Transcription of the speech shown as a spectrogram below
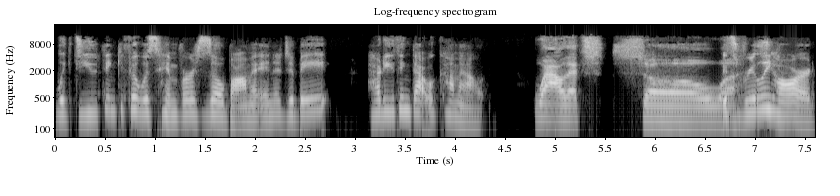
like do you think if it was him versus Obama in a debate, how do you think that would come out? Wow, that's so It's really hard.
